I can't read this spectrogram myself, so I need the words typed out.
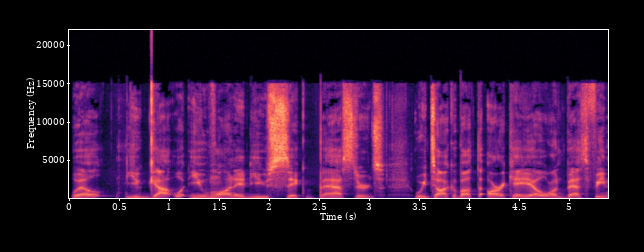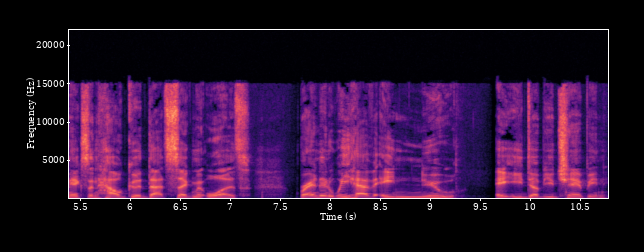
Well, you got what you wanted, you sick bastards. We talk about the RKO on Beth Phoenix and how good that segment was. Brandon, we have a new AEW champion.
